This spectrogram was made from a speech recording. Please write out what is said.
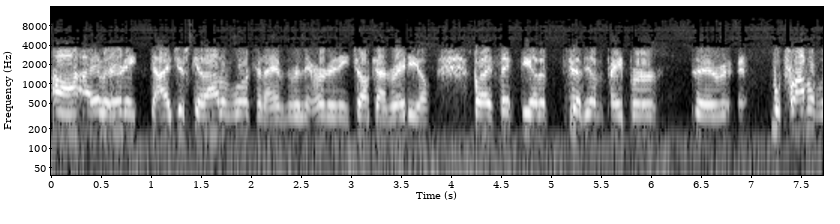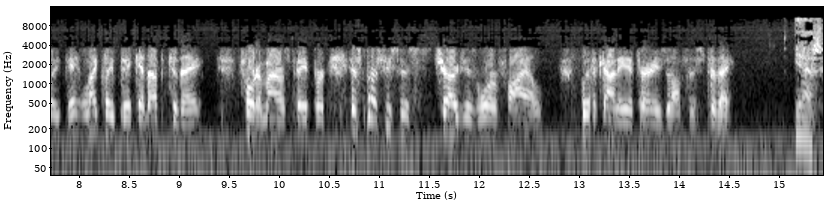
Uh, I haven't heard any. I just got out of work and I haven't really heard any talk on radio. But I think the other the other paper will probably likely pick it up today for tomorrow's paper, especially since charges were filed with the county attorney's office today. Yes.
